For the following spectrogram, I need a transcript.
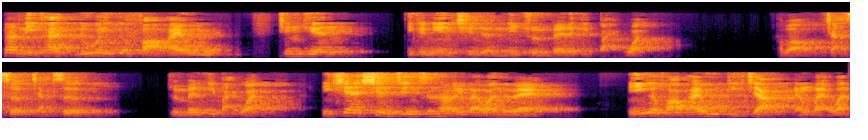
那你看，如果一个法拍屋，今天一个年轻人，你准备了一百万，好不好？假设假设。准备了一百万，你现在现金身上有一百万，对不对？你一个法拍屋底价两百万，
